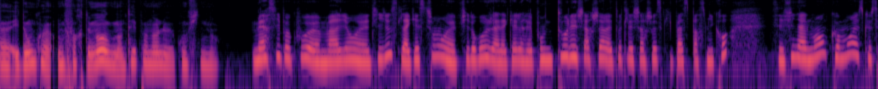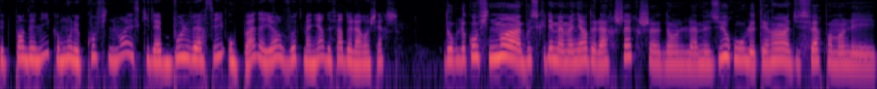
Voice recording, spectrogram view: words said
euh, et donc ont fortement augmenté pendant le confinement. Merci beaucoup Marion Tillius. La question fil rouge à laquelle répondent tous les chercheurs et toutes les chercheuses qui passent par ce micro, c'est finalement comment est-ce que cette pandémie, comment le confinement, est-ce qu'il a bouleversé ou pas d'ailleurs votre manière de faire de la recherche? Donc le confinement a bousculé ma manière de la recherche euh, dans la mesure où le terrain a dû se faire pendant les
